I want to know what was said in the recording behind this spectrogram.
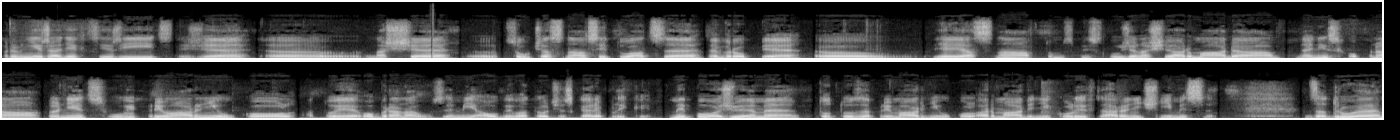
první řadě chci říct, že uh, naše uh, současná situace v Evropě uh, je jasná v tom smyslu, že naše armáda není schopná plnit svůj primární úkol a to je obrana území a obyvatel České republiky. My považujeme toto za primární úkol armády, nikoli v zahraniční mise. Za druhé,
